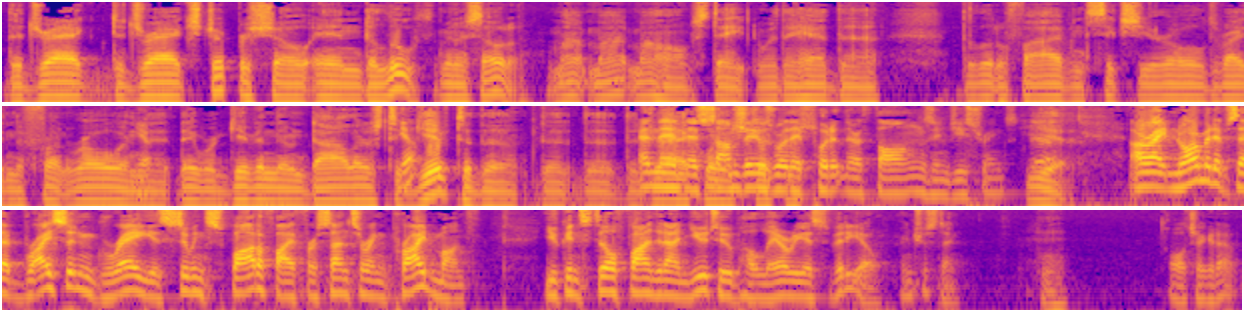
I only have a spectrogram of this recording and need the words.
the drag the drag stripper show in Duluth, Minnesota, my my my home state, where they had the the little five and six year olds right in the front row, and Yep. that they were giving them dollars to Yep. give to the the the, the and then there's some videos where they put it in their thongs and G-strings. Yeah. All right. Normative said Bryson Gray is suing Spotify for censoring Pride Month. You can still find it on YouTube. Hilarious video. Interesting. Hmm. I'll check it out.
